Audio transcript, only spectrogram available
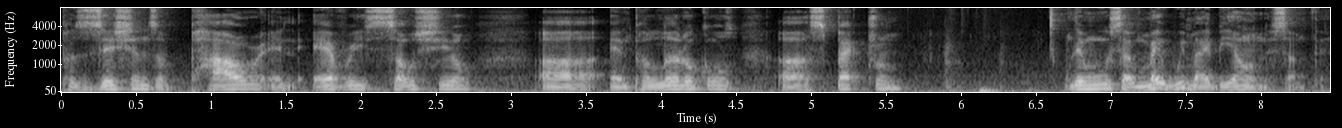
positions of power in every social uh, and political uh, spectrum. Then we said, maybe we might be on to something.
